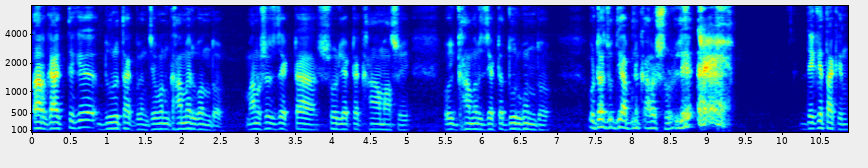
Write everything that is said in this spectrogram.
তার গায়ের থেকে দূরে থাকবেন, যেমন ঘামের গন্ধ। মানুষের যে একটা শরীরে একটা ঘাম আসে, ওই ঘামের যে একটা দুর্গন্ধ, ওটা যদি আপনি কারও শরীরে দেখে থাকেন,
